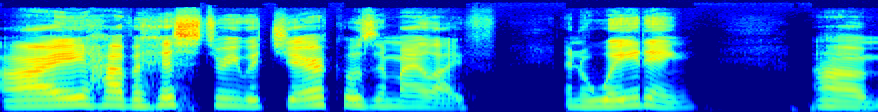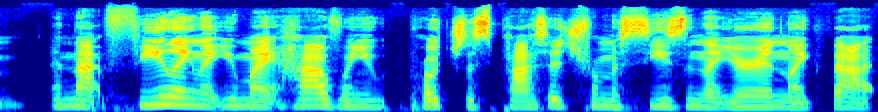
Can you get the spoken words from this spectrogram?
I have a history with Jericho's in my life and waiting. Um, and that feeling that you might have when you approach this passage from a season that you're in like that.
